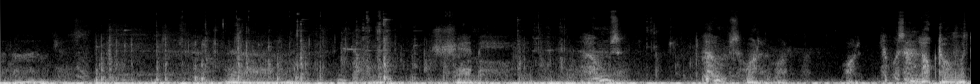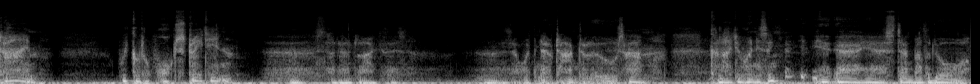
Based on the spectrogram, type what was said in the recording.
And I'll just. Uh, shimmy. Holmes? Holmes, What? What? What? it was unlocked all the time. We could have walked straight in. I don't like this. Uh, So we've no time to lose. Um, can I do anything? Yeah, yeah, yeah, stand by the door.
